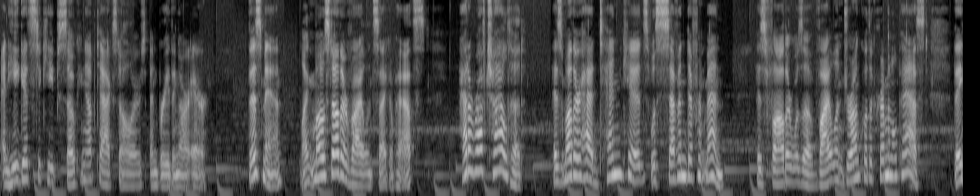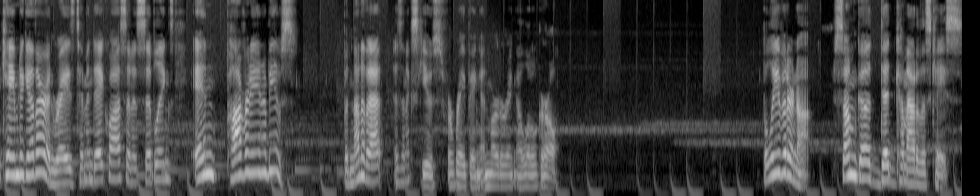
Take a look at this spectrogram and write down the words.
and he gets to keep soaking up tax dollars and breathing our air. This man, like most other violent psychopaths, had a rough childhood. His mother had 10 kids with seven different men. His father was a violent drunk with a criminal past. They came together and raised Timmendequas and his siblings in poverty and abuse. But none of that is an excuse for raping and murdering a little girl. Believe it or not, some good did come out of this case.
